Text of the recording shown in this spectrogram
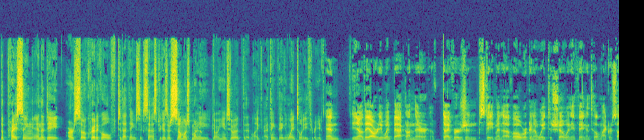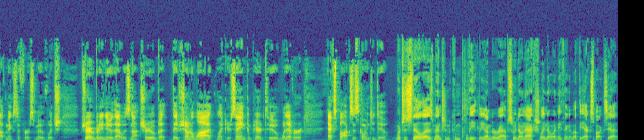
the pricing and the date are so critical to that thing's success because there's so much money going into it that like I think they can wait till E E3. And you know, they already went back on their diversion statement of, "Oh, we're going to wait to show anything until Microsoft makes the first move," which I'm sure everybody knew that was not true, but they've shown a lot like you're saying compared to whatever Xbox is going to do. Which is still, as mentioned, completely under wraps. We don't actually know anything about the Xbox yet.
